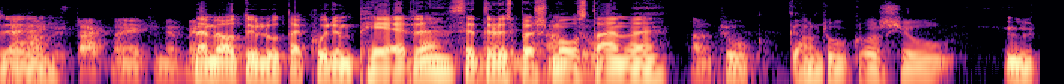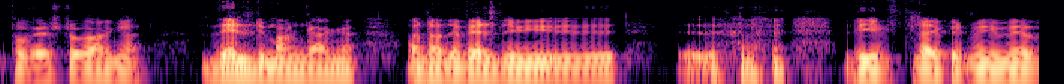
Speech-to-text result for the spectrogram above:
Nei, han bestakk meg ikke med penger. Nei, men at du lot deg korrumpere, setter du spørsmålstegn ved? Han tok, han tok oss jo ut på restauranter veldig mange ganger. Han hadde veldig Vi fleipet mye med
